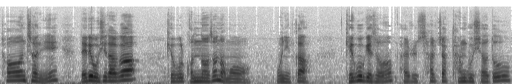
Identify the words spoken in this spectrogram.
천천히 내려오시다가 계곡을 건너서 넘어오니까 계곡에서 발을 살짝 담그셔도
